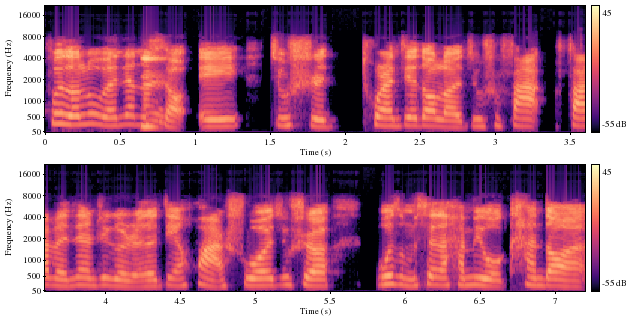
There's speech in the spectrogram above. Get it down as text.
负责录文件的小 A 就是突然接到了就是发发文件这个人的电话，说就是我怎么现在还没有看到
